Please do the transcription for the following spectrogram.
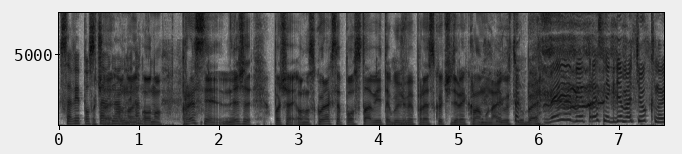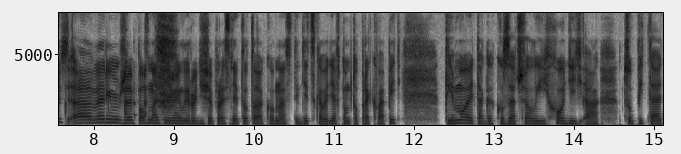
sa vie postaviť počaj, na ono, a... ono, presne, nie, že, počkaj, ono skôr, ak sa postaví, tak už vie preskočiť reklamu reklamu na YouTube. vie, vie presne, kde ma ťuknúť a verím, že poznáte, milí rodiče, presne toto, ako nás tí decka vedia v tomto prekvapiť. Tie moje tak ako začali chodiť a cupitať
